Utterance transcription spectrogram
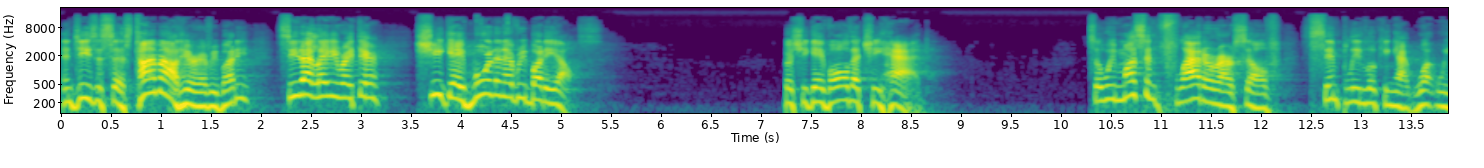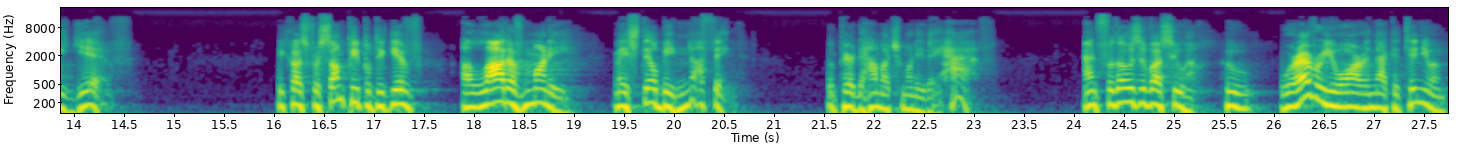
And Jesus says, Time out here, everybody. See that lady right there? She gave more than everybody else because she gave all that she had. So we mustn't flatter ourselves simply looking at what we give. Because for some people to give a lot of money may still be nothing compared to how much money they have. And for those of us who, who wherever you are in that continuum,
